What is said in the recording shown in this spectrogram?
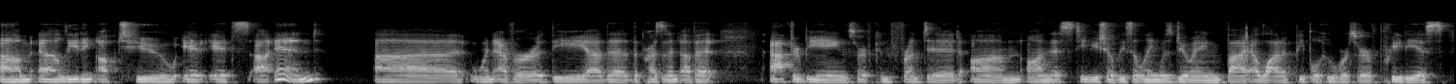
um, uh, leading up to it its uh, end, uh, whenever the uh, the the president of it, after being sort of confronted um, on this TV show Lisa Ling was doing by a lot of people who were sort of previous,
